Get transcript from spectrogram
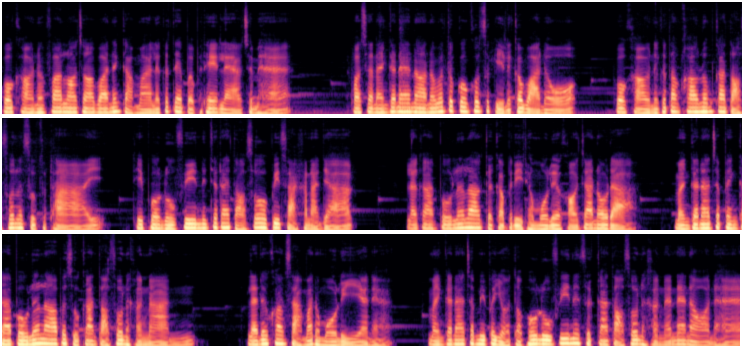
พวกเขานั้นเฝ้ารอจอบานนั้นกลับมาแล้วก็เตรียมเปิดประเทศแล้วใช่ไหมฮะเพราะฉะนั้นก็แน่นอนนะว่าตระกูลโคสกิและก็วาโนะพวกเขาเนี่ยก็ต้องเข้าร่วมการต่อสู้ในสุดสุดท้าย ที่พวกลูฟี่นั้นจะได้ต่อสู้ปีศาจขนาดยักษ์และการปูเรื่องราวเกี่ยวกับอดีตของโมเรียของจาโนดะ มันก็น่าจะเป็นการปูเรื่องราวไปสู่การต่อสู้ในครั้งนั้น และด้วยความสามารถของโมเรียเนี่ย มันก็น่าจะมีประโยชน์ต่อพวกลูฟี่ในศึกการต่อสู้ในครั้งนั้นแน่นอนนะฮะ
